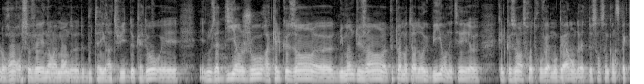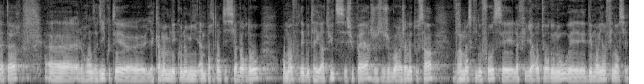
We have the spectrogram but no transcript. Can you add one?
Laurent recevait énormément de, de bouteilles gratuites, de cadeaux, et, nous a dit un jour à quelques-uns euh, du monde du vin, euh, plutôt amateurs de rugby, on était euh, quelques-uns à se retrouver à Moga, on devait être 250 spectateurs. alors on nous a dit, écoutez, il y a quand même une économie importante ici à Bordeaux, on m'offre des bouteilles gratuites, c'est super, je ne boirai jamais tout ça. Vraiment ce qu'il nous faut, c'est la filière autour de nous et des moyens financiers.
